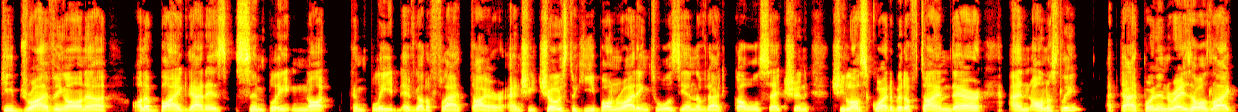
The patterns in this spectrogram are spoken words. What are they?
keep driving on a on a bike that is simply not complete. They've got a flat tire. And she chose to keep on riding towards the end of that cobble section. She lost quite a bit of time there. And honestly, at that point in the race, I was like,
